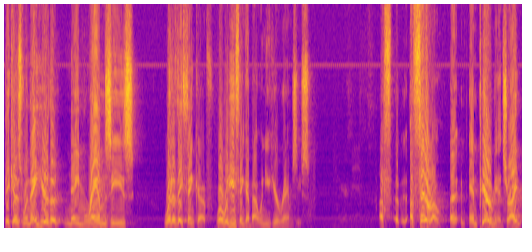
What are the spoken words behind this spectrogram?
Because when they hear the name Ramses, what do they think of? Well, what do you think about when you hear Ramses? A, a pharaoh uh, and pyramids, right?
